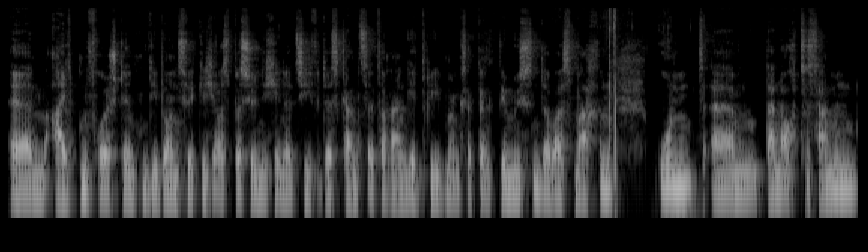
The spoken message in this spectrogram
ähm, alten Vorständen, die bei uns wirklich aus persönlicher Initiative das Ganze vorangetrieben haben, gesagt haben, wir müssen da was machen und ähm, dann auch zusammen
